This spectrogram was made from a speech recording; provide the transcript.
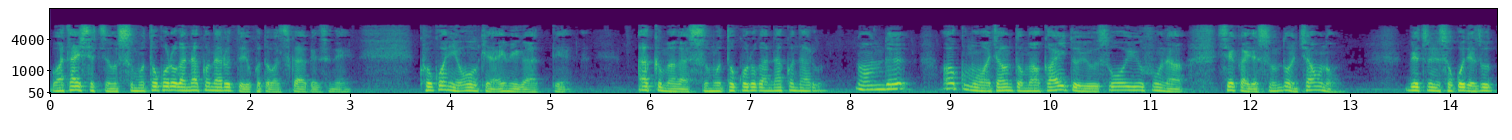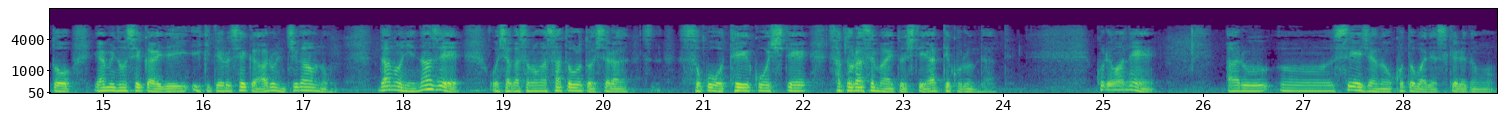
私たちの住むところがなくなるという言葉を使うわけですね。ここに大きな意味があって、悪魔が住むところがなくなる。なんで？悪魔はちゃんと魔界というそういう風な世界で住んどんちゃうの？別にそこでずっと闇の世界で生きてる世界あるに違うの？なのになぜお釈迦様が悟るとしたら、そこを抵抗して悟らせまいとしてやってくるんだって。これはね、ある聖者の言葉ですけれども、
